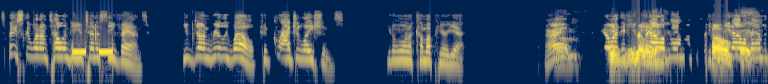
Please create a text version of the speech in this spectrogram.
It's basically what I'm telling to you, Tennessee fans. You've done really well. Congratulations. You don't want to come up here yet. All right. Um, know what? If you really beat don't. Alabama, if So- you beat Alabama, this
